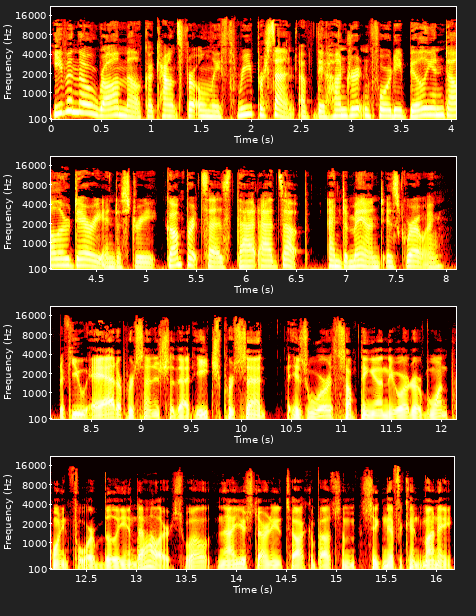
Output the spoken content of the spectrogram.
Even though raw milk accounts for only 3% of the $140 billion dairy industry, Gumpert says that adds up, and demand is growing. If you add a percentage to that, each percent is worth something on the order of $1.4 billion. Well, now you're starting to talk about some significant money.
